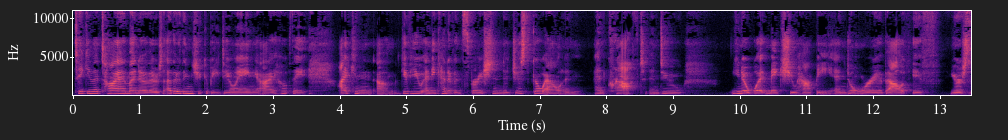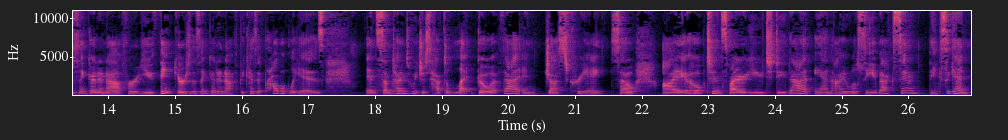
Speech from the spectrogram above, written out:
taking the time. I know there's other things you could be doing. I hope that I can um, give you any kind of inspiration to just go out and, and craft and do, you know, what makes you happy. And don't worry about if yours isn't good enough or you think yours isn't good enough because it probably is. And sometimes we just have to let go of that and just create. So I hope to inspire you to do that and I will see you back soon. Thanks again.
